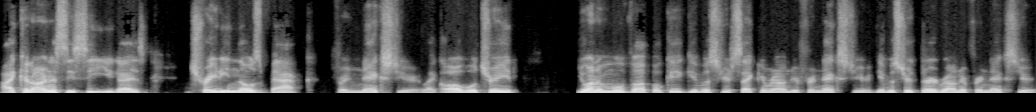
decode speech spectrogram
I could honestly see you guys trading those back for next year. Like, oh, we'll trade. You want to move up? Okay, give us your second rounder for next year. Give us your third rounder for next year.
